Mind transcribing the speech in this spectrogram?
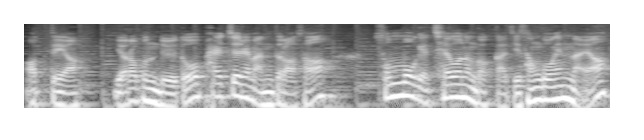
어때요? 여러분들도 팔찌를 만들어서 손목에 채우는 것까지 성공했나요?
